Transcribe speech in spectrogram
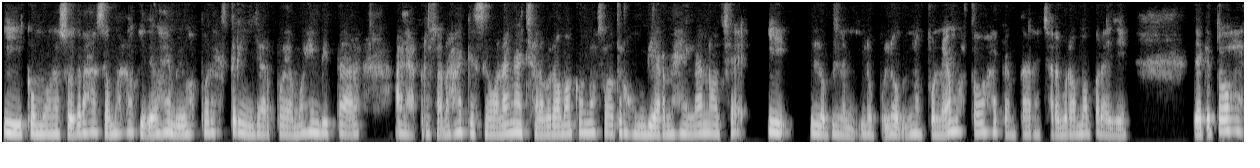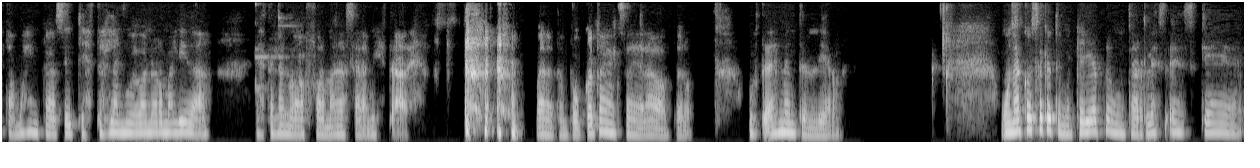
y como nosotros hacemos los videos en vivos por Stringer, podemos invitar a las personas a que se unan a echar broma con nosotros un viernes en la noche y lo, nos ponemos todos a cantar, a echar broma por allí. Ya que todos estamos en casa y que esta es la nueva normalidad, esta es la nueva forma de hacer amistades. bueno, tampoco tan exagerado, pero ustedes me entendieron. Una cosa que también quería preguntarles es que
